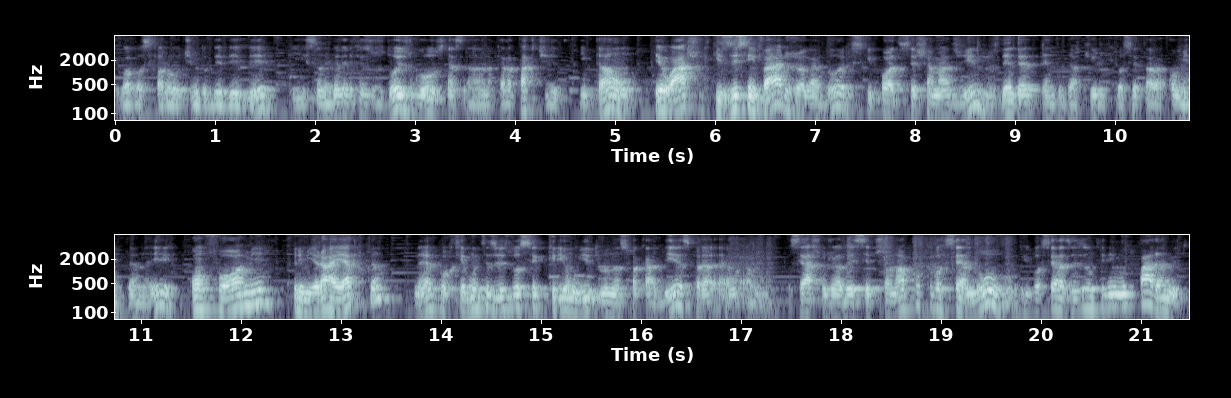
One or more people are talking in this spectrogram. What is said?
igual você falou, o time do BBB, e se não me engano ele fez os dois gols nessa, naquela partida. Então, eu acho que existem vários jogadores que podem ser chamados de ídolos, dentro, dentro daquilo que você estava comentando aí, conforme, primeiro, a época, né? Porque muitas vezes você cria um ídolo na sua cabeça, pra, é um, é um, você acha um jogador excepcional porque você é novo e você às vezes não tem nem muito parâmetro.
